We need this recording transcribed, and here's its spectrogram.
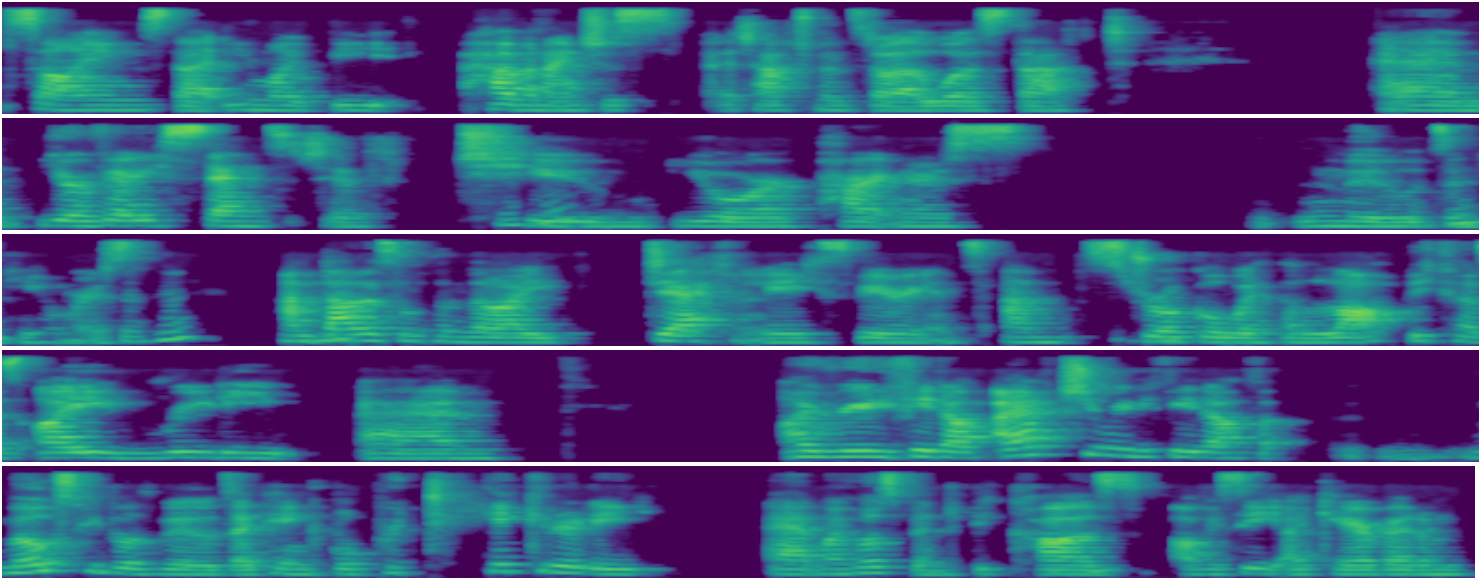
signs that you might be have an anxious attachment style was that um you're very sensitive to mm-hmm. your partner's moods mm-hmm. and humors. Mm-hmm. And mm-hmm. that is something that I definitely experience and struggle with a lot because I really um I really feed off I actually really feed off most people's moods I think but particularly uh, my husband because mm-hmm. obviously I care about him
